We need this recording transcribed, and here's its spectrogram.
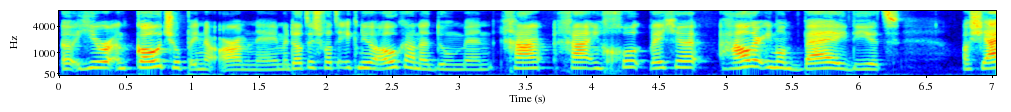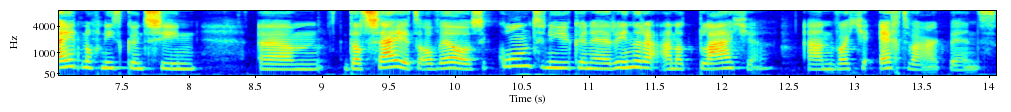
uh, hier een coach op in de arm nemen. Dat is wat ik nu ook aan het doen ben. Ga, ga in God, weet je, haal er iemand bij die het, als jij het nog niet kunt zien, um, dat zij het al wel. Ze continu je kunnen herinneren aan dat plaatje. Aan wat je echt waard bent.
